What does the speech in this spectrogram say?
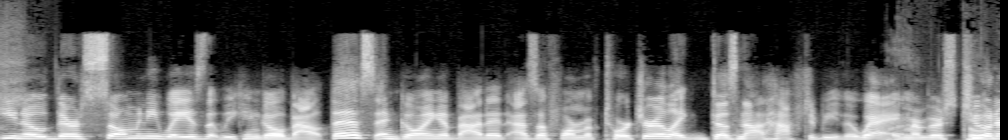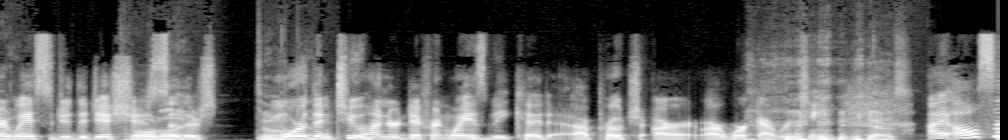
you know, there's so many ways that we can go about this and going about it as a form of torture like does not have to be the way. Right. Remember there's 200 totally. ways to do the dishes, totally. so there's Totally. more than 200 different ways we could approach our, our workout routine. yes. I also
